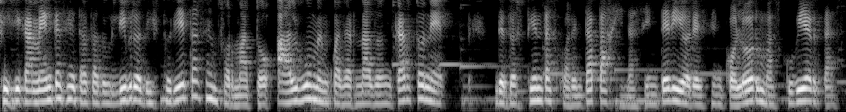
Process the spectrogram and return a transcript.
Físicamente se trata de un libro de historietas en formato álbum encuadernado en cartoné de 240 páginas interiores en color más cubiertas,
